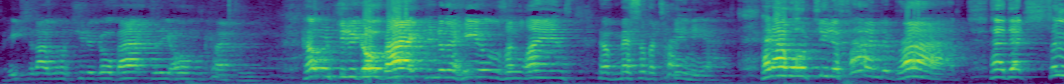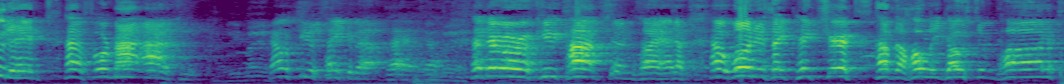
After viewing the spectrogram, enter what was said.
But he said, I want you to go back to the home country. I want you to go back into the hills and lands of Mesopotamia. And I want you to find a bride uh, that's suited uh, for my Isaac. I want you to think about that. Uh, there are a few types in that. Uh, one is a picture of the Holy Ghost of God.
